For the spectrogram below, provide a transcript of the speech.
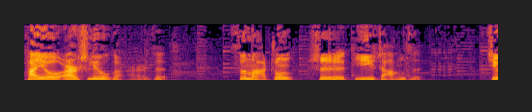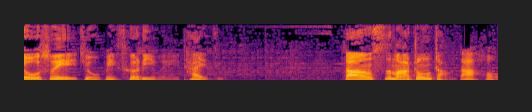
他有二十六个儿子，司马衷是嫡长子，九岁就被册立为太子。当司马衷长大后，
